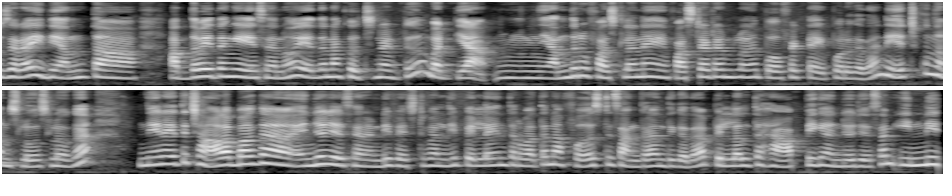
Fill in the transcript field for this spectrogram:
చూసారా? ఇది ఎంత అర్థవైతంగా వేసానో ఏదో నాకు వచ్చినట్టు. బట్ యా అందరూ ఫస్ట్లోనే ఫస్ట్ అటెంప్ట్లోనే పర్ఫెక్ట్ అయిపోరు కదా. నేర్చుకుందాం స్లో స్లోగా. నేనైతే చాలా బాగా ఎంజాయ్ చేశానండి ఫెస్టివల్ని. పెళ్ళైన తర్వాత నా ఫస్ట్ సంక్రాంతి కదా. పిల్లలతో హ్యాపీగా ఎంజాయ్ చేశాం. ఇన్ని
